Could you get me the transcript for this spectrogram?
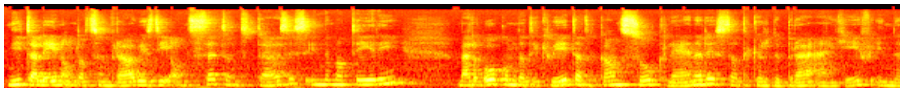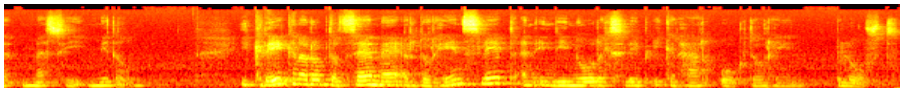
Niet alleen omdat ze een vrouw is die ontzettend thuis is in de materie, maar ook omdat ik weet dat de kans zo kleiner is dat ik er de brui aan geef in de messy middel. Ik reken erop dat zij mij er doorheen sleept en indien nodig sleep ik er haar ook doorheen. Beloofd.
